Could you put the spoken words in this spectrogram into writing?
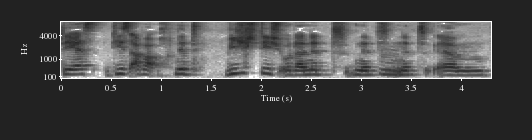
der ist, die ist aber auch nicht wichtig oder nicht, nicht, nicht, ähm,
